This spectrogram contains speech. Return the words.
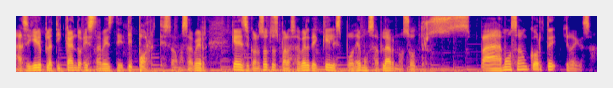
a seguir platicando esta vez de deportes. Vamos a ver, quédense con nosotros para saber de qué les podemos hablar nosotros. Vamos a un corte y regresamos.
